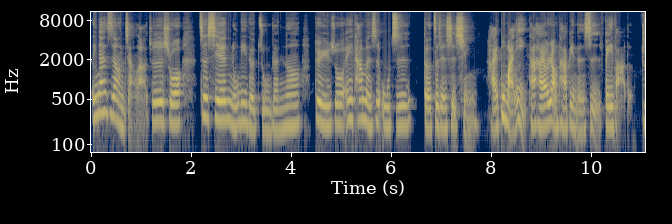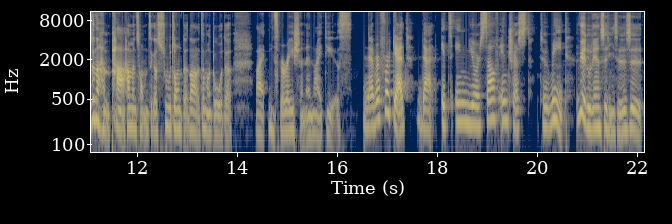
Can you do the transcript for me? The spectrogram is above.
应该是这样讲啦，就是说这些奴隶的主人呢，对于说，哎，他们是无知的这件事情还不满意，他还要让它变成是非法的，就真的很怕他们从这个书中得到了这么多的来 inspiration and ideas。Never forget that it's in your self interest to read。阅读这件事情其实是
